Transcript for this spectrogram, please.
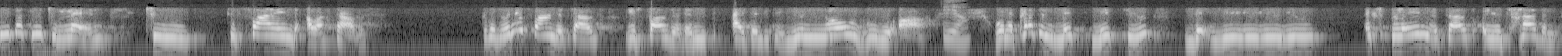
we just need to learn to, to find ourselves. Because when you find yourself, you found your identity. You know who you are. Yeah. When a person meets, meets you, they, you, you, you explain yourself or you tell them,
